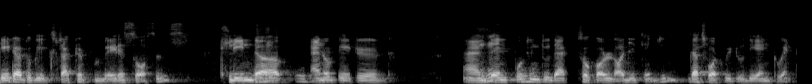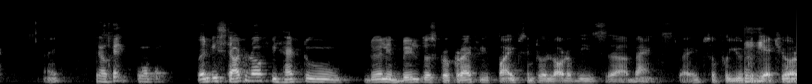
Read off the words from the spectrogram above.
data to be extracted from various sources, cleaned Mhm. up, annotated, and then put into that so-called logic engine. That's what we do, the end-to-end. right? Okay. When we started off, we had to really build those proprietary pipes into a lot of these uh, banks, right? So for you to get your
